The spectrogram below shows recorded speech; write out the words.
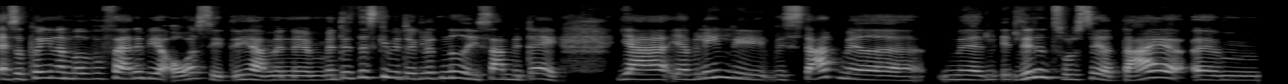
altså på en eller anden måde, hvorfor er det, vi har overset det her? Men, øh, men det, det skal vi dykke lidt ned i sammen i dag. Jeg, jeg vil egentlig vil starte med, med et lidt introducere dig. Øhm,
